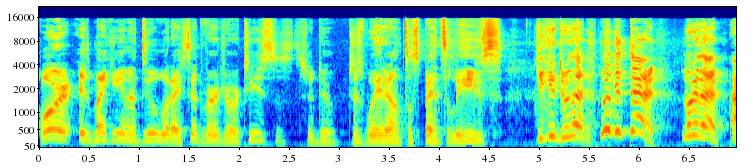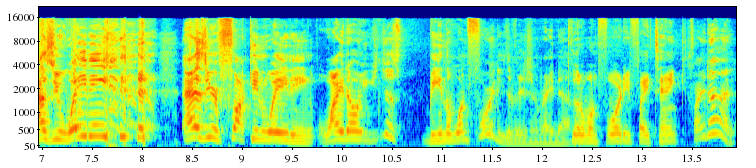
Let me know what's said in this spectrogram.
Or is Mikey gonna do what I said Vergil Ortiz should do? Just wait out until Spence leaves. You can do that. Look at that. Look at that. As you're waiting, as you're fucking waiting, why don't you just be in the 140 division right now? Go to 140, fight Tank. Why not?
